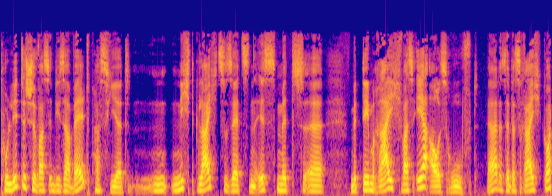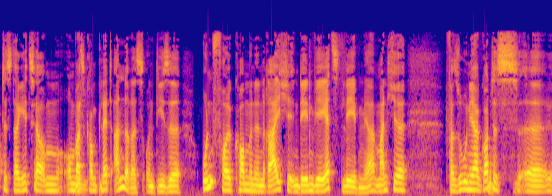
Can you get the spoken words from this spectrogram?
Politische, was in dieser Welt passiert, nicht gleichzusetzen ist mit, äh, mit dem Reich, was er ausruft. Ja, das ist ja das Reich Gottes, da geht es ja um, um was mhm. komplett anderes. Und diese unvollkommenen Reiche, in denen wir jetzt leben, ja, manche versuchen ja Gottes, äh,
